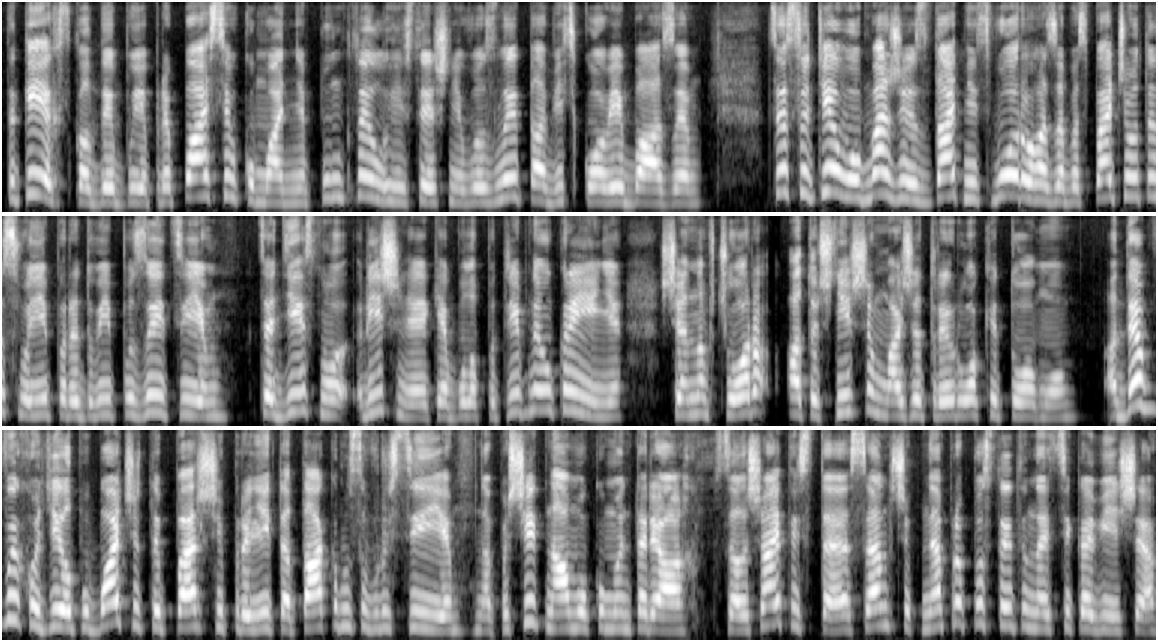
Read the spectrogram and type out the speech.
такі як склади боєприпасів, командні пункти, логістичні вузли та військові бази. Це суттєво обмежує здатність ворога забезпечувати свої передові позиції. Це дійсно рішення, яке було потрібне Україні ще на вчора, а точніше майже три роки тому. А де б ви хотіли побачити перший приліт атакам з Росії? Напишіть нам у коментарях. Залишайтесь ТСН, щоб не пропустити найцікавіше.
